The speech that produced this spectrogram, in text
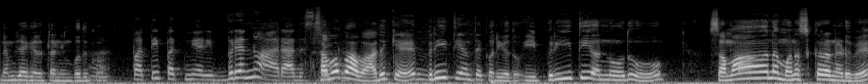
ನೆಮ್ಮದಿಯಾಗಿರುತ್ತ ನಿಮ್ಮ ಬದುಕು? ಪತಿ ಪತ್ನಿಯರಿಬ್ಬರನ್ನು ಆರಾಧಿಸ ಸಮಭಾವ. ಅದಕ್ಕೆ ಪ್ರೀತಿ ಅಂತ ಕರೆಯೋದು. ಈ ಪ್ರೀತಿ ಅನ್ನೋದು ಸಮಾನ ಮನಸ್ಕರ ನಡುವೆ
